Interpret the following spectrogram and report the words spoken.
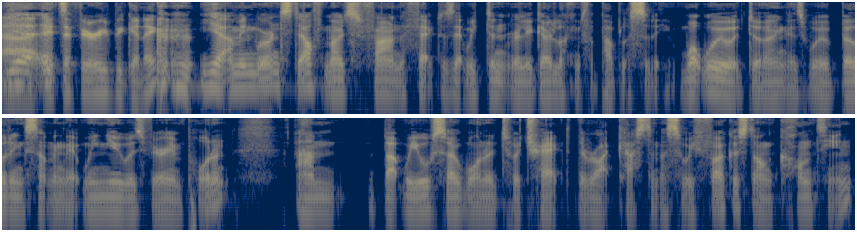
Uh, Yeah, at it's- the very beginning. yeah, I mean, we're in stealth mode so far, and the fact is that we didn't really go looking for publicity. What we were doing is we were building something that we knew was very important. Um, but we also wanted to attract the right customer. So we focused on content.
